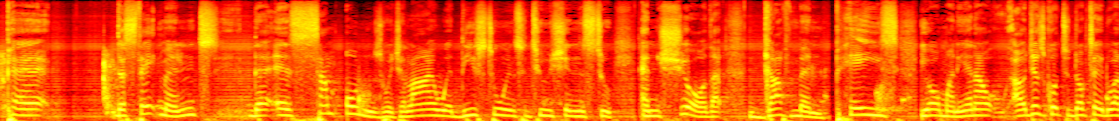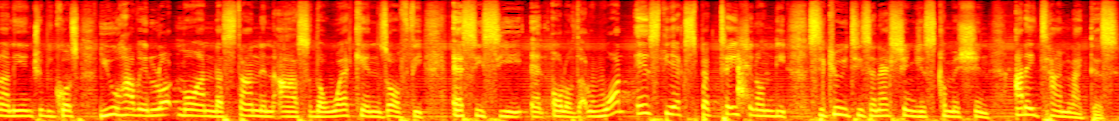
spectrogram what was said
per the statement, there is some onus which lie with these two institutions to ensure that government pays your money. And I'll, I'll just go to Dr. Adu Anane Antwi because you have a lot more understanding as the workings of the SEC and all of that. What is the expectation on the Securities and Exchanges Commission at a time like this?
